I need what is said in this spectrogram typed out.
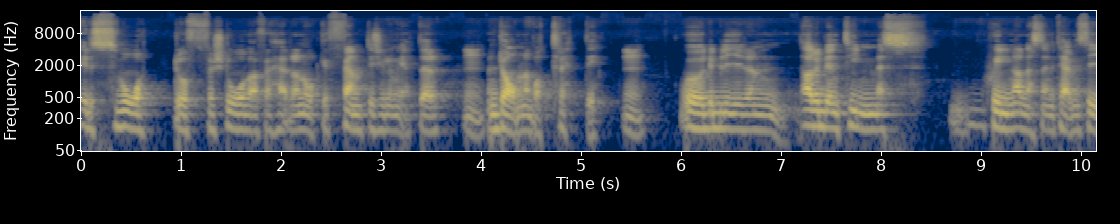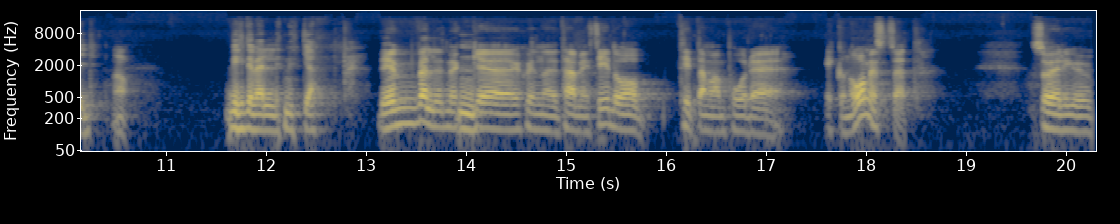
är det svårt att förstå varför herrarna åker 50 kilometer Mm. men damerna bara 30. Mm. Och det blir en, ja, det blir en timmes skillnad nästan i tävlingstid. Ja. Vilket är väldigt mycket. Det är väldigt mycket Mm. skillnad i tävlingstid och tittar man på det ekonomiskt sett så är det ju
